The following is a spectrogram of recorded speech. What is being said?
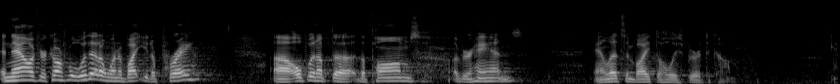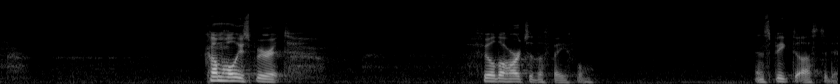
And now, if you're comfortable with it, I want to invite you to pray. Uh, open up the, the palms of your hands and let's invite the Holy Spirit to come. Come, Holy Spirit, fill the hearts of the faithful and speak to us today.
